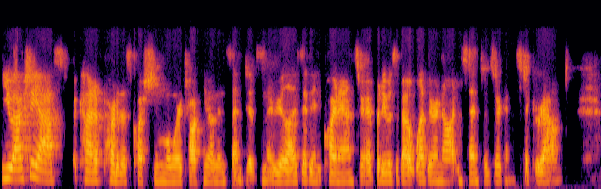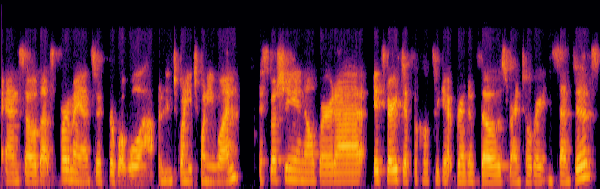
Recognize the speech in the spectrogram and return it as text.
You actually asked a kind of part of this question when we were talking about incentives, and I realized I didn't quite answer it, but it was about whether or not incentives are going to stick around. And so that's part of my answer for what will happen in 2021. Especially in Alberta, it's very difficult to get rid of those rental rate incentives.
